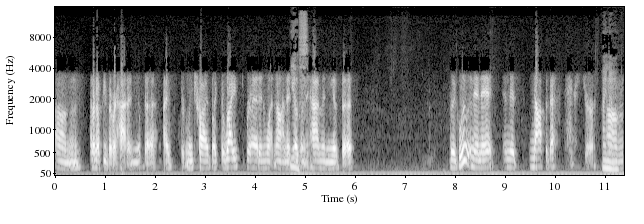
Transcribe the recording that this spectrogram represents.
Um, I don't know if you've ever had any of the. I've certainly tried like the rice bread and whatnot, and it Yes. doesn't have any of the the gluten in it, and it's not the best texture. I know. Um,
